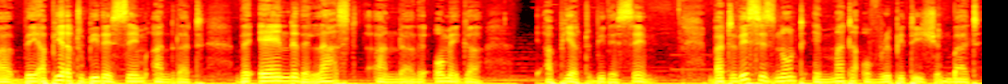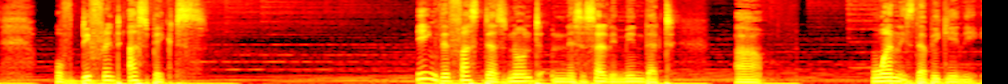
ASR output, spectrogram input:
uh, they appear to be the same, and that the end, the last, and uh, the Omega appear to be the same. But this is not a matter of repetition, but of different aspects. Being the first does not necessarily mean that uh, one is the beginning.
